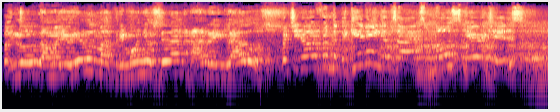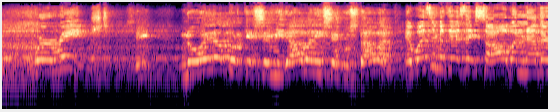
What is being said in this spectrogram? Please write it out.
But lo- you- la mayoría de los matrimonios eran arreglados. But you know what? From the beginning of times, most marriages were arranged. ¿sí? No era porque se miraban y se gustaban. It wasn't because they saw one another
